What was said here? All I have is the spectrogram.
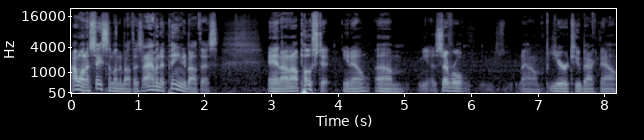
I want to say something about this. I have an opinion about this, and, and I'll post it. You know, um, you know, several I don't know, year or two back now,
